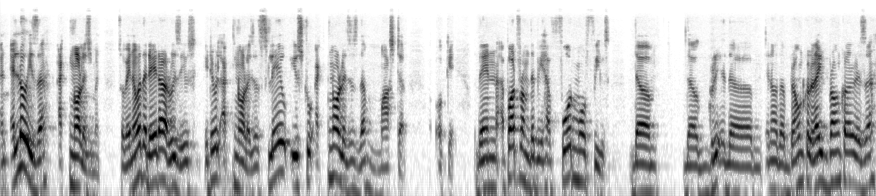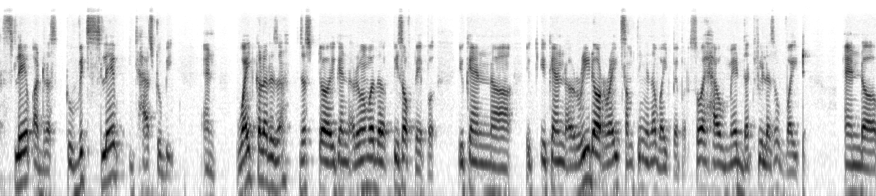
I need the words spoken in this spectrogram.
And yellow is a acknowledgement. So whenever the data receives it will acknowledge. The slave is to acknowledge the master. Okay. Then apart from that we have four more fields. The the the you know the brown color light brown color is a slave address. To which slave it has to be. And white color is a just uh, you can remember the piece of paper. You can uh, you, you can read or write something in a white paper. So i have made that field as a white. And uh,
